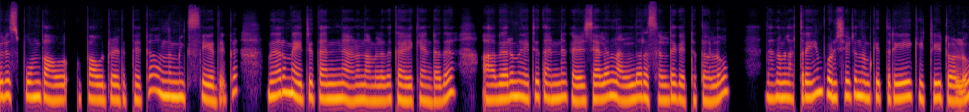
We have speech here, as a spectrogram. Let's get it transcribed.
ഒരു സ്പൂൺ പൗ പൗഡർ എടുത്തിട്ട് ഒന്ന് മിക്സ് ചെയ്തിട്ട് വെറും വയറ്റിൽ തന്നെയാണ് നമ്മളിത് കഴിക്കേണ്ടത്. വെറും വയറ്റിൽ തന്നെ കഴിച്ചാലേ നല്ല റിസൾട്ട് കിട്ടത്തുള്ളൂ. നമ്മൾ അത്രയും പൊടിച്ചിട്ട് നമുക്ക് ഇത്രയേ കിട്ടിയിട്ടുള്ളൂ.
